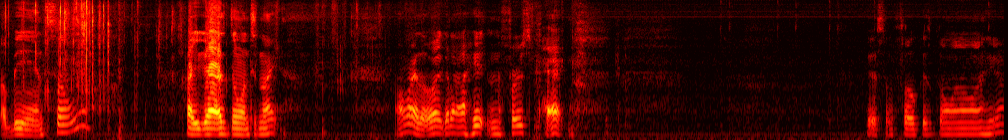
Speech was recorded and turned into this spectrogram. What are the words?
a being soon. How you guys doing tonight? All right, all right, got our hit in the first pack. Get some focus going on here.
